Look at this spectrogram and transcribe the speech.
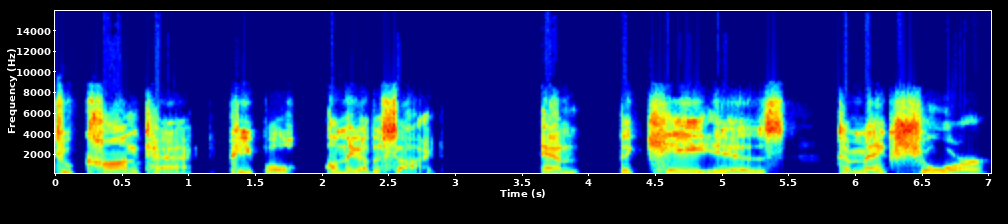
to contact people on the other side. And the key is to make sure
